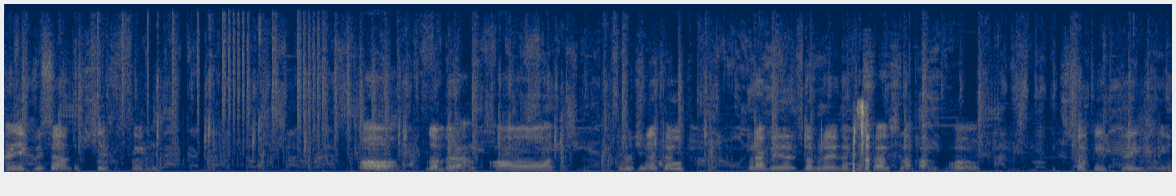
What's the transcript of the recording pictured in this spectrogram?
A jak wysyłam to wszystkim. O, dobra. O, godzinę temu prawie dobra jednak wysłałem snapa. Wow. It's fucking crazy.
